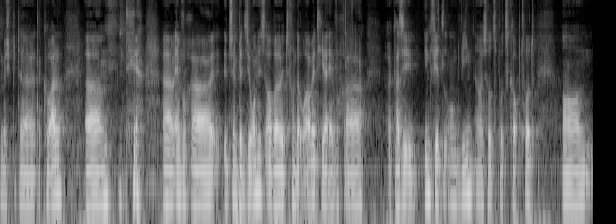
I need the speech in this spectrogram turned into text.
Zum Beispiel der, der Karl, ähm, der äh, einfach äh, jetzt schon in Pension ist, aber halt von der Arbeit her einfach äh, quasi Innviertel und Wien als Hotspots gehabt hat. Und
